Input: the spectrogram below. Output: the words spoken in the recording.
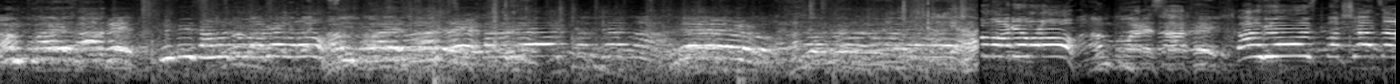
हम तुम्हारे साथ है। सीपी तुम आगे बढ़ो। हम तुम्हारे साथ है। तुम आगे बढ़ो। हम तुम्हारे साथ है। कांग्रेस पक्षाचा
